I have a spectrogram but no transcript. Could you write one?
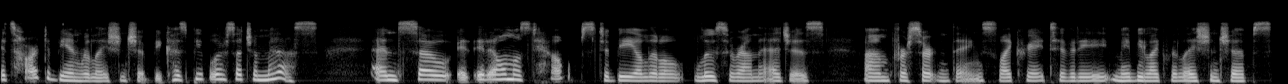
it's hard to be in relationship because people are such a mess. And so it, it almost helps to be a little loose around the edges um, for certain things like creativity, maybe like relationships,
